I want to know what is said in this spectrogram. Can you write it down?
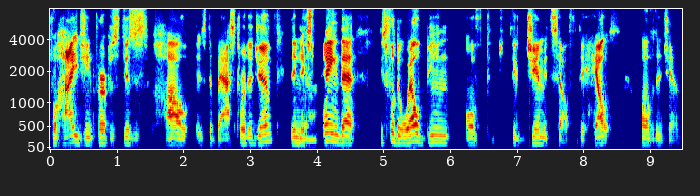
for hygiene purpose, this is how is the best for the gym. Then yeah. explain that it's for the well-being of the gym itself, the health of the gym.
